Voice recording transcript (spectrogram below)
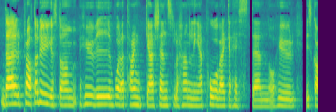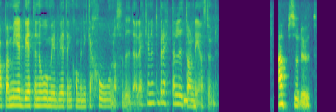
där pratar du just om hur vi, våra tankar, känslor och handlingar påverkar hästen och hur vi skapar medveten och omedveten kommunikation och så vidare. Kan du inte berätta lite om det en stund? Absolut.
